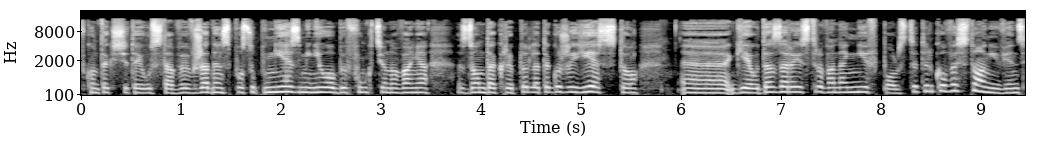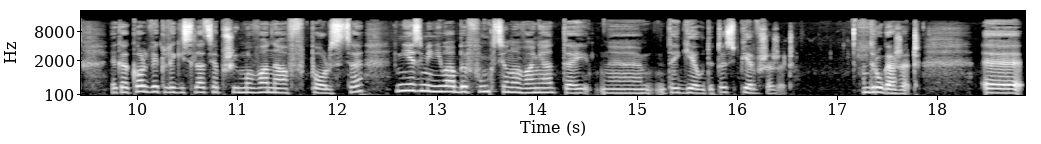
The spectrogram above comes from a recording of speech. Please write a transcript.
w- kontekście tej ustawy w żaden sposób nie zmieniłoby funkcjonowania Zonda Krypto, dlatego że jest to giełda zarejestrowana nie w Polsce, tylko w Estonii, więc jakakolwiek legislacja przyjmowana w Polsce nie zmieniłaby funkcjonowania tej, tej giełdy. To jest pierwsza rzecz. Druga rzecz. E,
